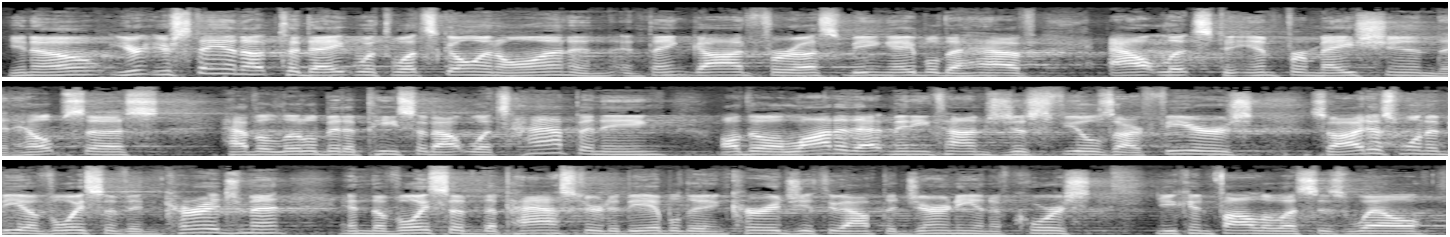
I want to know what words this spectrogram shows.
You know, you're, you're staying up to date with what's going on, and, and thank God for us being able to have outlets to information that helps us have a little bit of peace about what's happening, although a lot of that many times just fuels our fears. So I just want to be a voice of encouragement and the voice of the pastor to be able to encourage you throughout the journey. And of course, you can follow us as well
